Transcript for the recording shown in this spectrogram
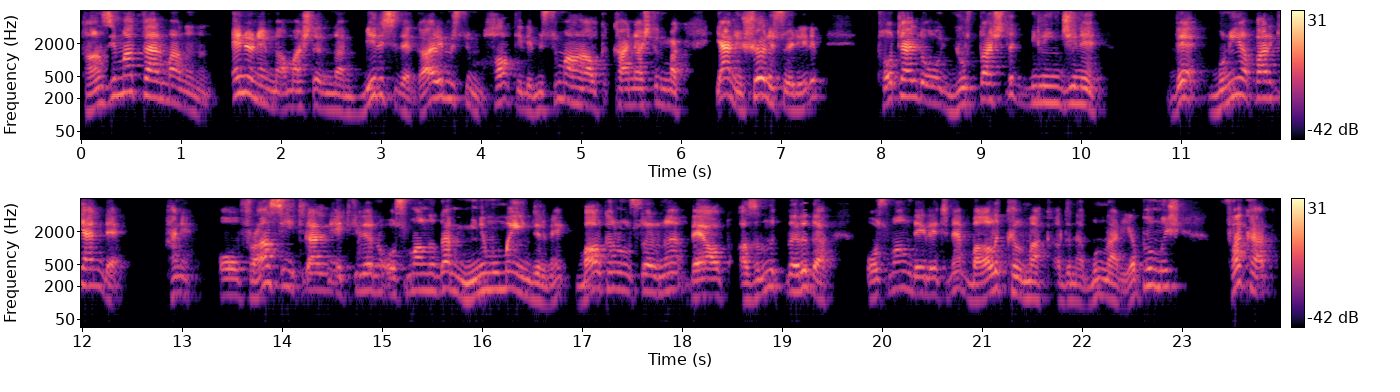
Tanzimat Fermanı'nın en önemli amaçlarından birisi de gayrimüslim halk ile Müslüman halkı kaynaştırmak. Yani şöyle söyleyelim, totalde o yurttaşlık bilincini ve bunu yaparken de hani o Fransız ihtilalinin etkilerini Osmanlı'da minimuma indirmek, Balkan uluslarını veyahut azınlıkları da Osmanlı Devleti'ne bağlı kılmak adına bunlar yapılmış. Fakat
